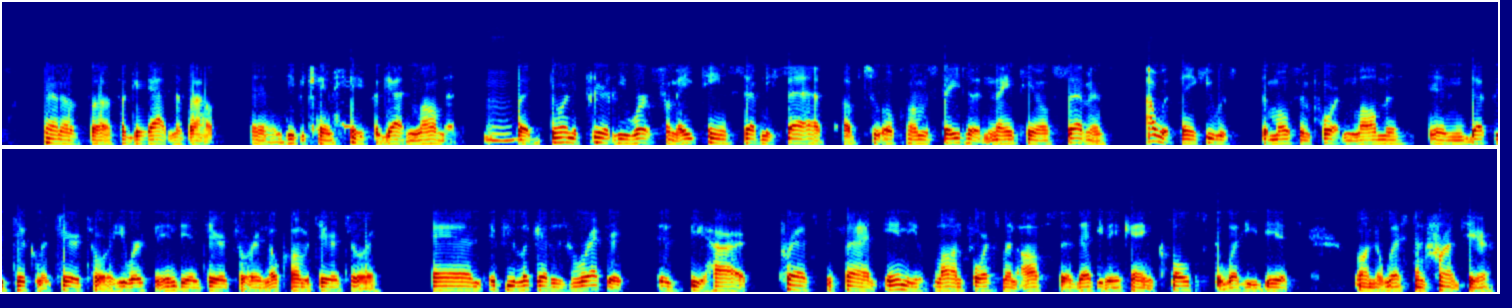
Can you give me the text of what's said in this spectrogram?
kind of uh, forgotten about, and he became a forgotten lawman. Mm. But during the period he worked from 1875 up to Oklahoma statehood in 1907, I would think he was the most important lawman in that particular territory. He worked in Indian Territory and Oklahoma Territory. And if you look at his record, it'd be hard pressed to find any law enforcement officer that even came close to what he did on the Western frontier.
